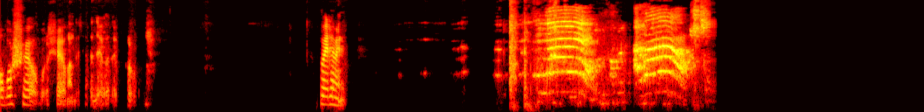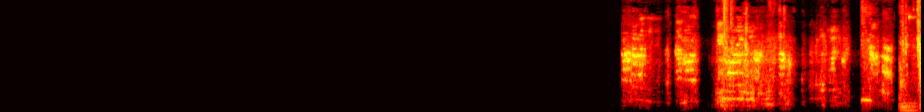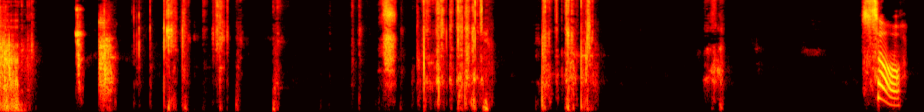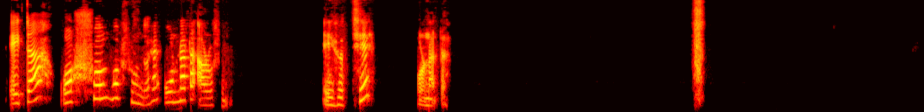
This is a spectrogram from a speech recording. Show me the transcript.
অবশ্যই অবশ্যই আমাদের সাথে যোগাযোগ করবেন ওয়েট আ মিনিট সো এটা অসম্ভব সুন্দর। হ্যাঁ ওড়নাটা আরও সুন্দর। এই হচ্ছে ওড়নাটা।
